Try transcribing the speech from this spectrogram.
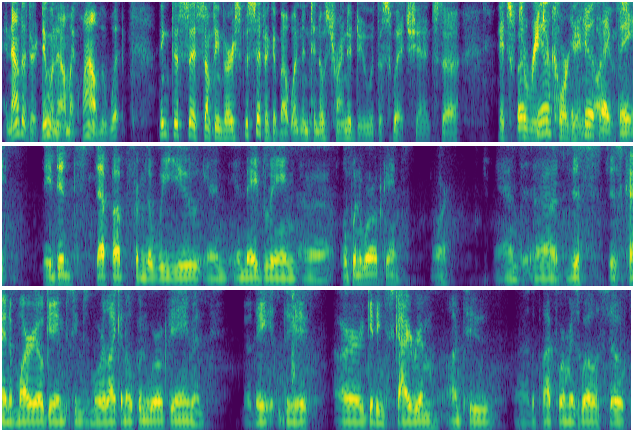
And now that they're doing it, I'm like, wow, the, what? I think this says something very specific about what Nintendo's trying to do with the Switch, and it's uh, it's Well, to it reach feels, a core it gaming feels audience. like they they did step up from the Wii U in enabling uh, open world games more, and uh, this this kind of Mario game seems more like an open world game, and you know, they they are getting Skyrim onto uh, the platform as well. So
